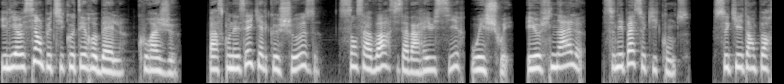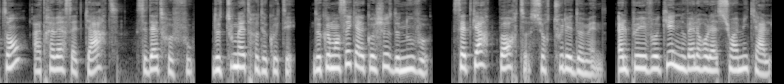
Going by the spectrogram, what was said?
Il y a aussi un petit côté rebelle, courageux, parce qu'on essaye quelque chose sans savoir si ça va réussir ou échouer. Et au final, ce n'est pas ce qui compte. Ce qui est important, à travers cette carte, c'est d'être fou, de tout mettre de côté, de commencer quelque chose de nouveau, cette carte porte sur tous les domaines. Elle peut évoquer une nouvelle relation amicale,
